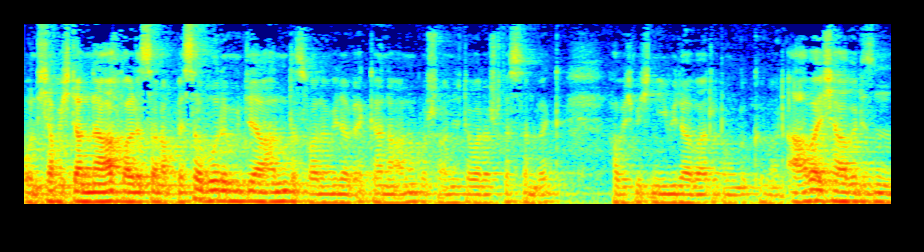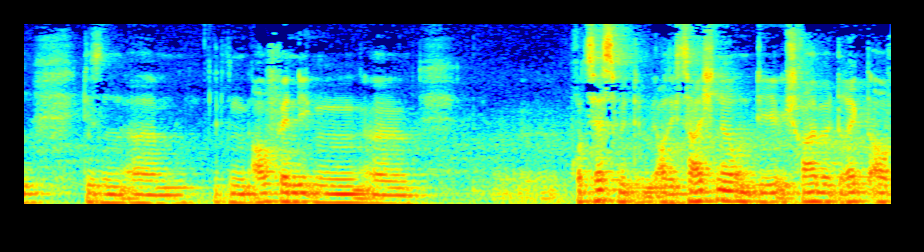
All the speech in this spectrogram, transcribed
Und ich habe mich dann nach, weil es dann auch besser wurde mit der Hand, das war dann wieder weg, keine Ahnung, wahrscheinlich, da war der Stress dann weg, habe ich mich nie wieder weiter darum gekümmert. Aber ich habe diesen, diesen, ähm, diesen aufwendigen äh, Prozess mit, also ich zeichne und die, ich schreibe direkt auf,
